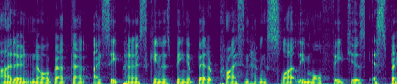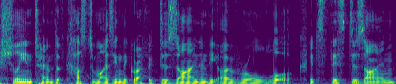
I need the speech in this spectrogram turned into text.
I don't know about that. I see Panoskin as being a better price and having slightly more features, especially in terms of customizing the graphic design and the overall look. It's this design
